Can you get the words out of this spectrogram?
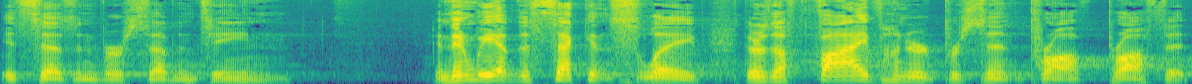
it says in verse 17. And then we have the second slave. There's a 500% profit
